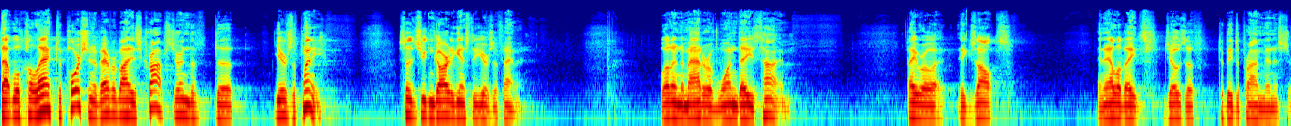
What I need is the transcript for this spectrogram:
that will collect a portion of everybody's crops during the, the years of plenty so that you can guard against the years of famine. Well, in a matter of one day's time, Pharaoh exalts and elevates Joseph to be the prime minister.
